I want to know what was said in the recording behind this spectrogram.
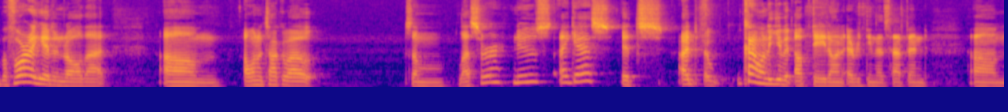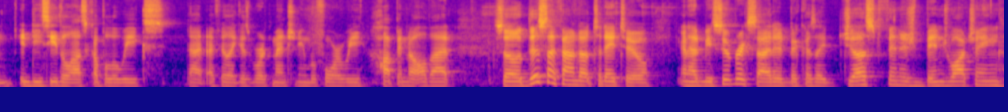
Before I get into all that, um, I want to talk about some lesser news, I guess. It's I, I kind of want to give an update on everything that's happened um, in DC the last couple of weeks that I feel like is worth mentioning before we hop into all that. So this I found out today too, and had me super excited because I just finished binge watching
